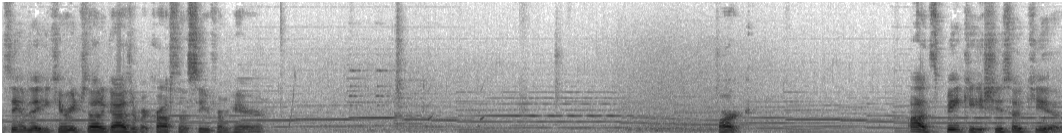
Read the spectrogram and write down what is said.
Seems that you can reach the other geyser by crossing the sea from here. Bark. Ah, oh, it's Binky. She's so cute.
